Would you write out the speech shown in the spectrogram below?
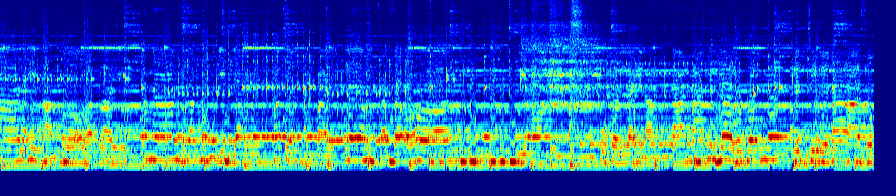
าไหลผ่านทอดไกลตำนานเมืองหงยิ่งใหญ่ขอเชิญท่านไปแล้วจะสะออนมีทองถึงไปผู้คนไหลหลังตามมาที่เที่ยวชมขึ้นชื่อหน้าสุข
